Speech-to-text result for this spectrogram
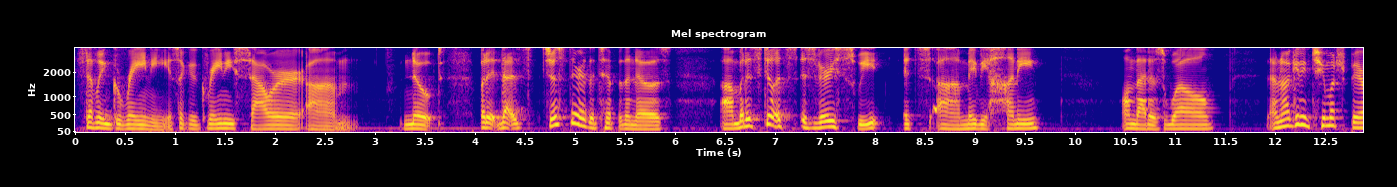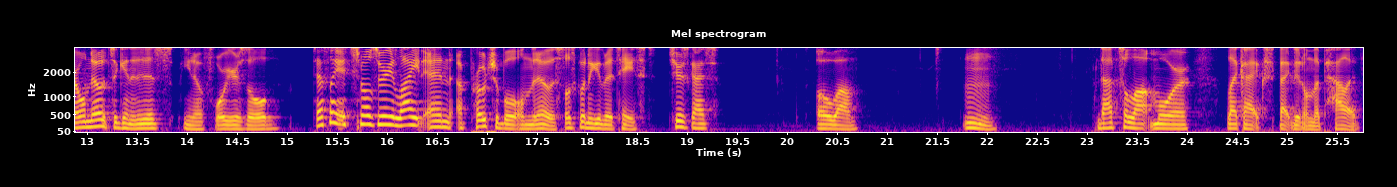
It's definitely grainy. It's like a grainy, sour um, note, but it, that's just there at the tip of the nose. Um, but it's still it's it's very sweet. It's uh, maybe honey on that as well. I'm not getting too much barrel notes. Again, it is you know four years old. Definitely, it smells very light and approachable on the nose. So let's go ahead and give it a taste. Cheers, guys. Oh wow. Mmm. That's a lot more like I expected on the palate.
